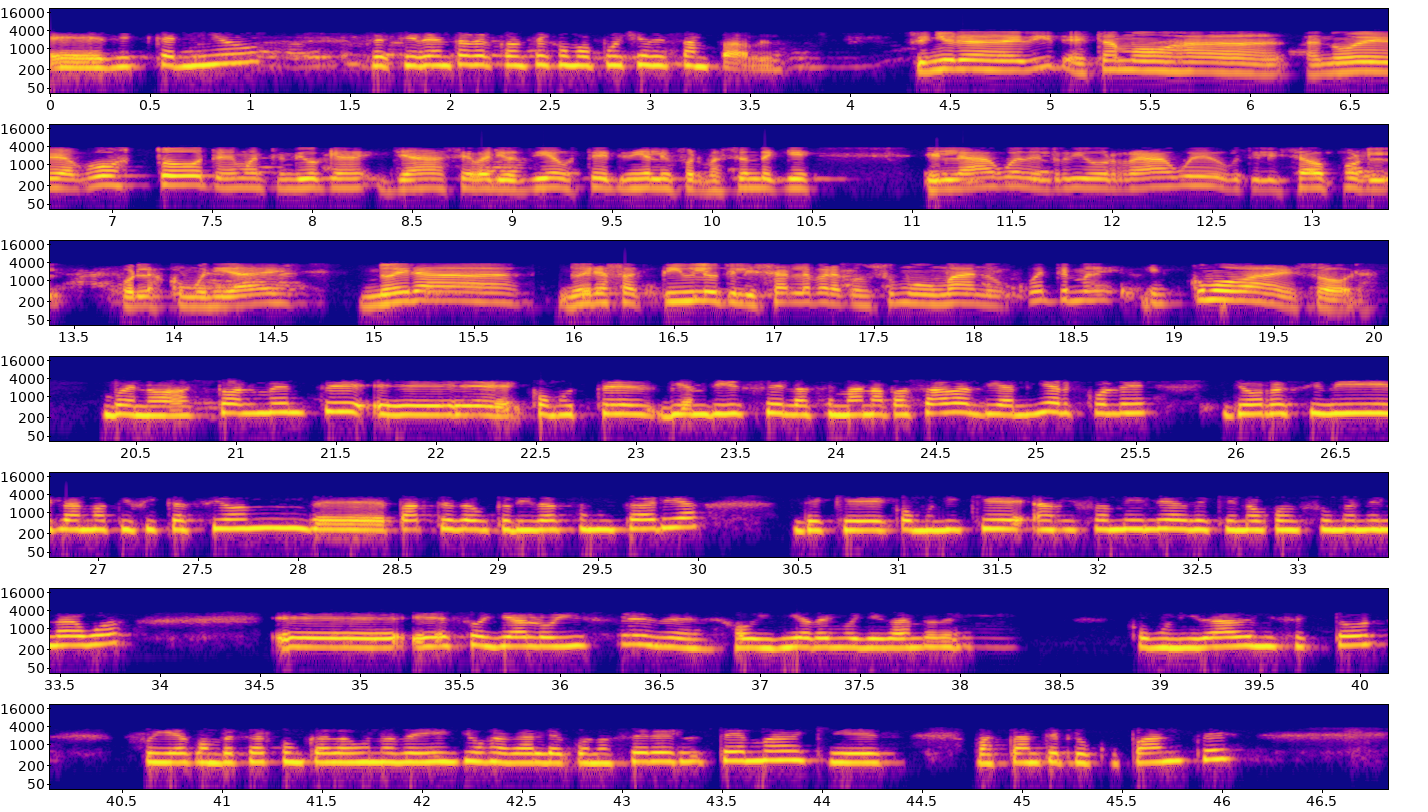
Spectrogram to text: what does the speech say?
Eh, Edith Canillo, presidenta del Consejo Mapuche de San Pablo. Señora Edith, estamos a, a 9 de agosto, tenemos entendido que ya hace varios días usted tenía la información de que el agua del río Rahue utilizado por, por las comunidades no era no era factible utilizarla para consumo humano. Cuénteme cómo va eso ahora. Bueno, actualmente, eh, como usted bien dice, la semana pasada, el día miércoles, yo recibí la notificación de parte de autoridad sanitaria de que comunique a mi familia de que no consumen el agua. Eh, eso ya lo hice, hoy día vengo llegando de mi comunidad, de mi sector. Fui a conversar con cada uno de ellos, a darle a conocer el tema, que es bastante preocupante.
